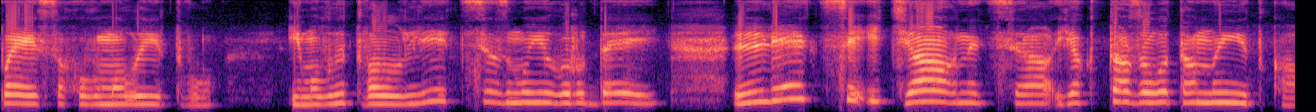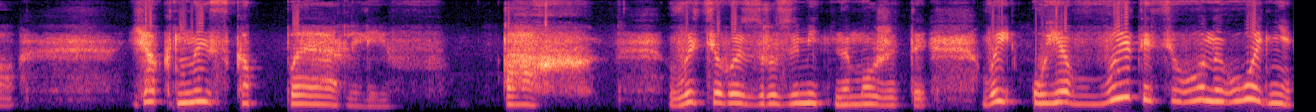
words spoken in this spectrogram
Пейсахову молитву. І молитва лється з моїх грудей, лється і тягнеться, як та золота нитка, як низка перлів. Ах, ви цього й зрозуміть не можете. Ви й уявити цього не годні.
